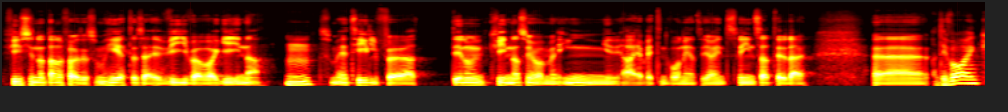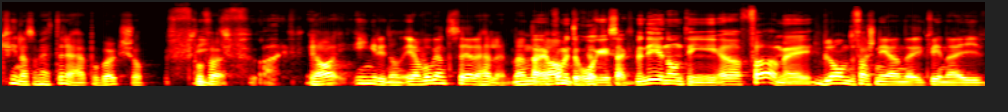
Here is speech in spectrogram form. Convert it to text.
Det finns ju något annat företag som heter så här, Viva Vagina. Mm. Som är till för att det är någon kvinna som jobbar med Ingrid, ja, jag vet inte vad hon heter, jag är inte så insatt i det där. Eh, Det var en kvinna som hette det här på workshop. På för, nej, ja, Ingrid. Jag vågar inte säga det heller. Men, Nej, jag ja, kommer inte ihåg exakt, men det är någonting, jag för mig. Blond, fascinerande kvinna i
